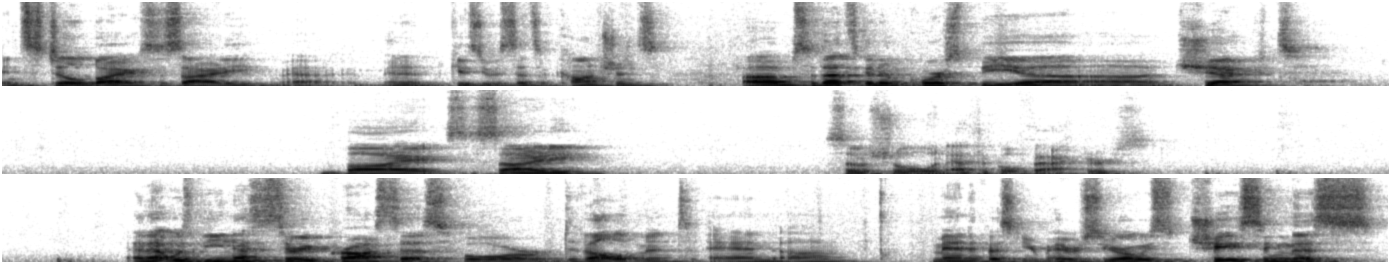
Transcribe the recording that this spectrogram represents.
instilled by society, uh, and it gives you a sense of conscience. Um, so that's going to, of course, be uh, uh, checked by society, social and ethical factors. And that was the necessary process for development and um, manifesting your behavior. So you're always chasing this,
